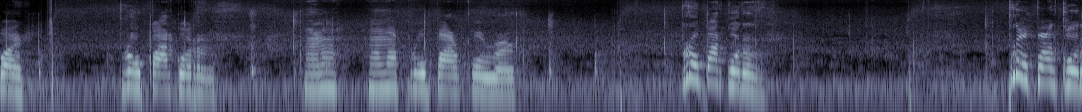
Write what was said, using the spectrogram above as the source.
पर प्रो पार्कोर है ना है ना pro parkour pro parkour pro parkour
